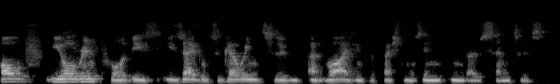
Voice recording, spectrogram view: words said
of your input is is able to go into advising professionals in, in those centres?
